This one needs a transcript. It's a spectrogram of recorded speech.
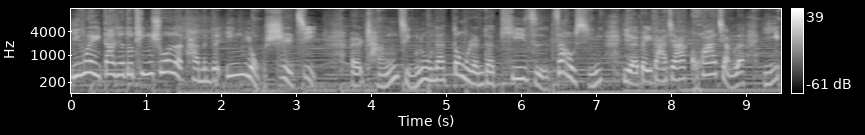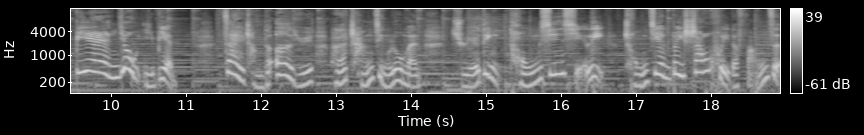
因为大家都听说了他们的英勇事迹，而长颈鹿那动人的梯子造型也被大家夸奖了一遍又一遍。在场的鳄鱼和长颈鹿们决定同心协力，重建被烧毁的房子。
